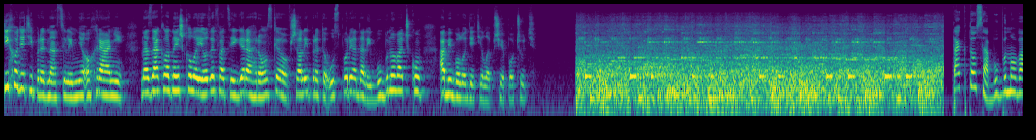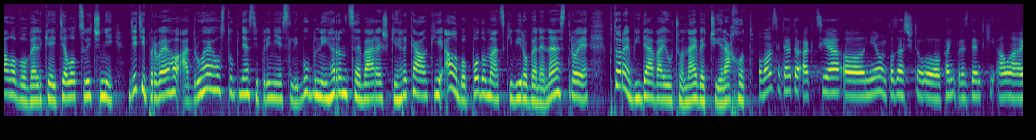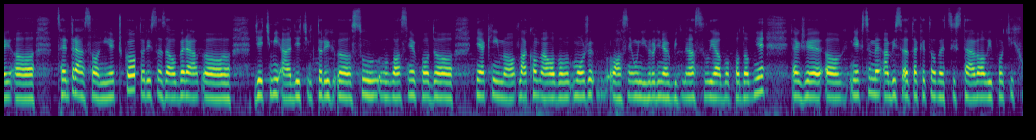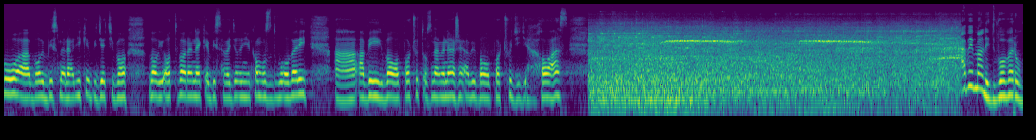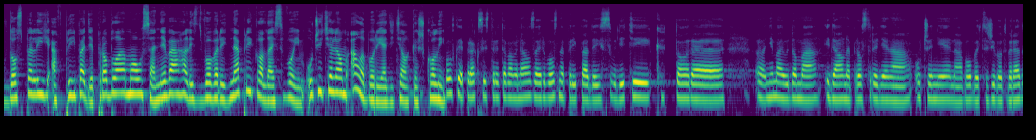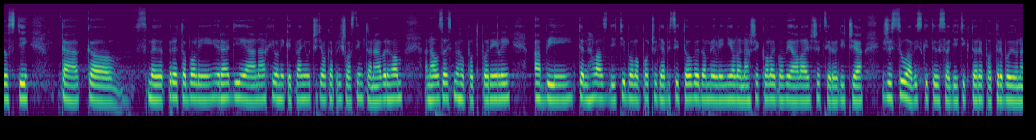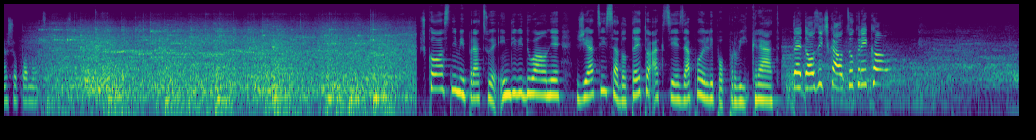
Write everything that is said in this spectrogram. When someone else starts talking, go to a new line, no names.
Ticho deti pred násilím neochráni. Na základnej škole Jozefa Cígera Hronského v Šali preto usporiadali bubnovačku, aby bolo deti lepšie počuť.
Takto sa bubnovalo vo veľkej telocvični. Deti prvého a druhého stupňa si priniesli bubny, hrnce, várešky, hrkálky alebo podomácky vyrobené nástroje, ktoré vydávajú čo najväčší rachot.
Vlastne táto akcia nie len pod záštitou pani prezidentky, ale aj Centra Slniečko, ktorý sa zaoberá deťmi a deťmi, ktorí sú vlastne pod nejakým tlakom alebo môže vlastne u nich v rodinách byť násilie alebo podobne. Takže nechceme, aby sa takéto veci stávali potichu a boli by sme radi, keby deti boli otvorené, keby sa vedeli niekomu zdôveriť a aby ich bolo počuť. To znamená, že aby bolo počuť hlas.
Aby mali dôveru v dospelých a v prípade problémov sa neváhali zdôveriť napríklad aj svojim učiteľom alebo riaditeľke školy.
V školskej praxi stretávame naozaj rôzne prípady. Sú deti, ktoré nemajú doma ideálne prostredie na učenie, na vôbec život v radosti, tak e, sme preto boli radi a náchylní, keď pani učiteľka prišla s týmto návrhom a naozaj sme ho podporili, aby ten hlas detí bolo počuť, aby si to uvedomili nielen naši kolegovia, ale aj všetci rodičia, že sú a vyskytujú sa deti, ktoré potrebujú našu pomoc.
Škola s nimi pracuje individuálne, žiaci sa do tejto akcie zapojili po prvý krát.
To je dozička od cukríkov?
